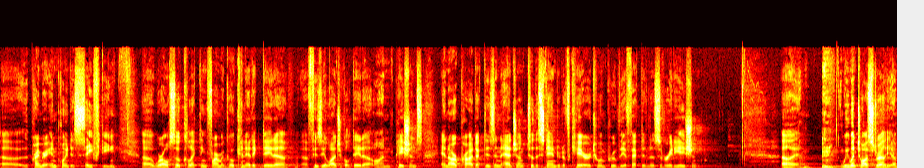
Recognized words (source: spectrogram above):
uh, the primary endpoint is safety. Uh, we're also collecting pharmacokinetic data, uh, physiological data on patients, and our product is an adjunct to the standard of care to improve the effectiveness of radiation. Uh, we went to Australia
